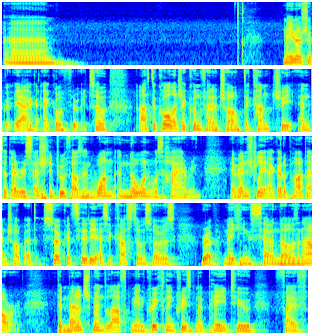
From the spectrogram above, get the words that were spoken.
Um, maybe I should go, yeah, I, I, go through it. So after college, I couldn't find a job. The country entered a recession in 2001 and no one was hiring. Eventually, I got a part time job at Circuit City as a customer service rep making $7 an hour. The management loved me and quickly increased my pay to five,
